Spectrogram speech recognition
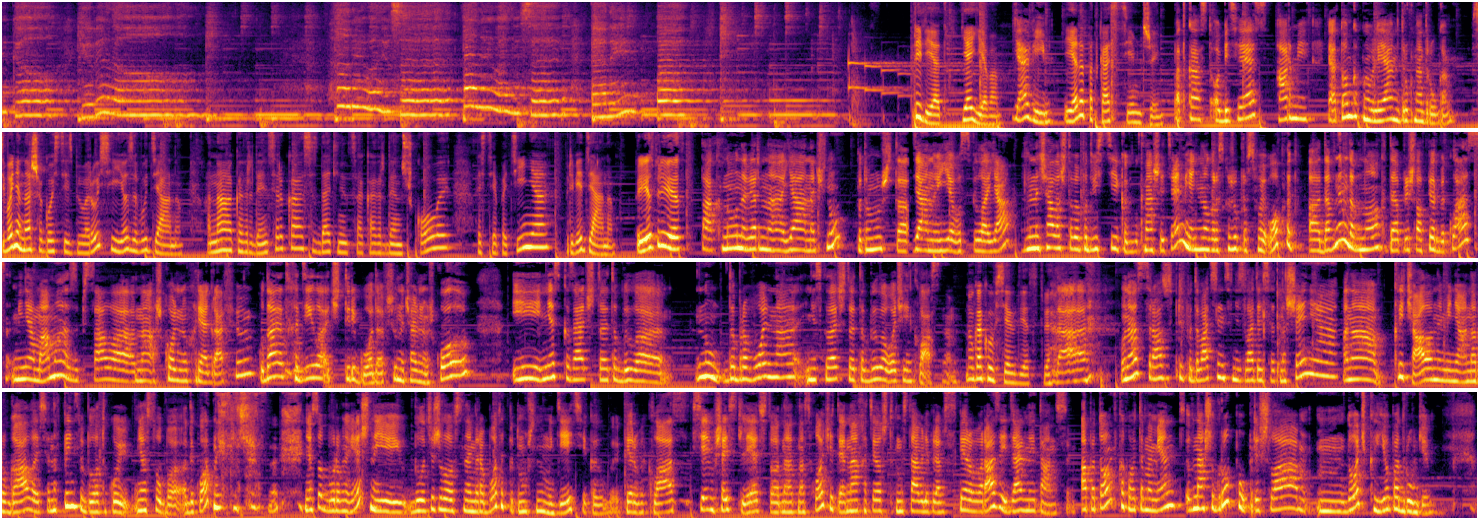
Привет, я Ева, Я Ви. и это подкаст 7G. Подкаст о BTS, армии и о том, как мы влияем друг на друга. Сегодня наша гостья из Беларуси, ее зовут Диана. Она каверденсерка, создательница каверденс школы Остеопатиня. Привет, Диана. Привет-привет! Так, ну, наверное, я начну, потому что Диану и Еву свела я. Для начала, чтобы подвести как бы к нашей теме, я немного расскажу про свой опыт. А, Давным-давно, когда я пришла в первый класс, меня мама записала на школьную хореографию, куда я отходила 4 года, всю начальную школу. И не сказать, что это было ну, добровольно, не сказать, что это было очень классно. Ну, как у всех в детстве. Да. У нас сразу с преподавательницей не заладились отношения. Она кричала на меня, она ругалась. Она, в принципе, была такой не особо адекватной, если честно. Не особо уравновешенной. Ей было тяжело с нами работать, потому что ну, мы дети, как бы первый класс, 7-6 лет, что она от нас хочет. И она хотела, чтобы мы ставили прям с первого раза идеальные танцы. А потом в какой-то момент в нашу группу пришла м, дочка ее подруги.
